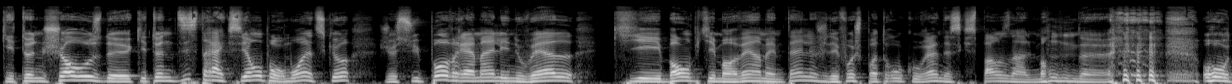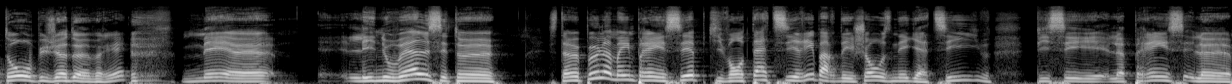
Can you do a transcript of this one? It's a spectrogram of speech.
qui est une chose de qui est une distraction pour moi en tout cas. Je suis pas vraiment les nouvelles qui est bon puis qui est mauvais en même temps des fois je suis pas trop au courant de ce qui se passe dans le monde euh, autour puis je devrais. Mais les nouvelles c'est un c'est un peu le même principe qui vont t'attirer par des choses négatives. Puis c'est le principe, le,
